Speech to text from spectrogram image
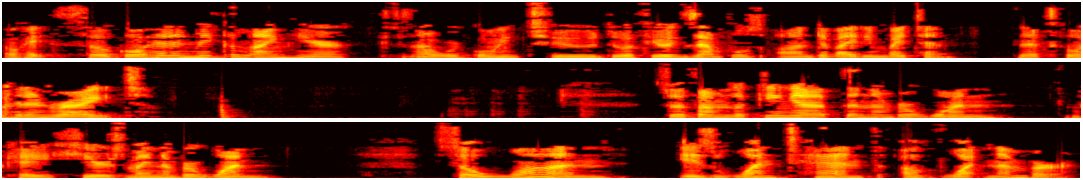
Okay, so go ahead and make a line here because now we're going to do a few examples on dividing by 10. Let's go ahead and write. So if I'm looking at the number 1, okay, here's my number 1. So 1 is one tenth of what number?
